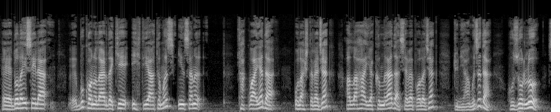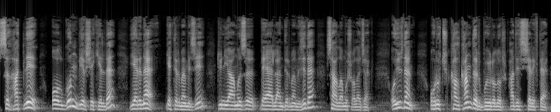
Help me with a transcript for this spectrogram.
E, dolayısıyla e, bu konulardaki ihtiyatımız insanı takvaya da ulaştıracak, Allah'a yakınlığa da sebep olacak, dünyamızı da huzurlu, sıhhatli, olgun bir şekilde yerine getirmemizi, dünyamızı değerlendirmemizi de sağlamış olacak. O yüzden oruç kalkandır buyrulur hadis-i şerifte.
